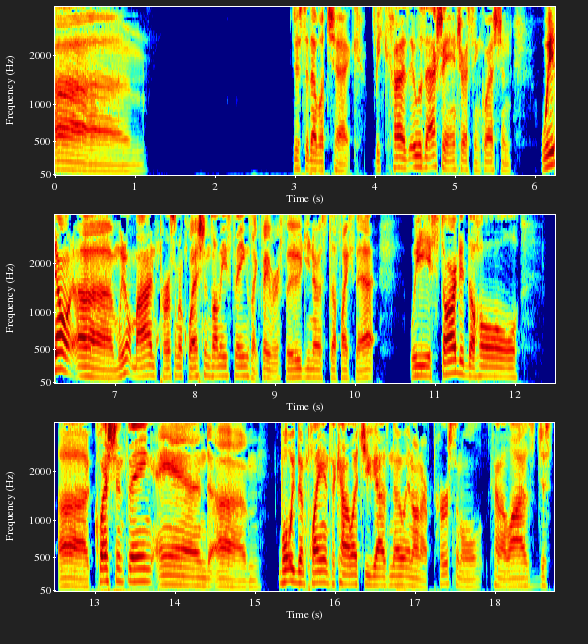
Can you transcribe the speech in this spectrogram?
Um, just to double check because it was actually an interesting question. We don't um we don't mind personal questions on these things like favorite food, you know, stuff like that. We started the whole uh question thing and um what we've been playing to kind of let you guys know in on our personal kind of lives, just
